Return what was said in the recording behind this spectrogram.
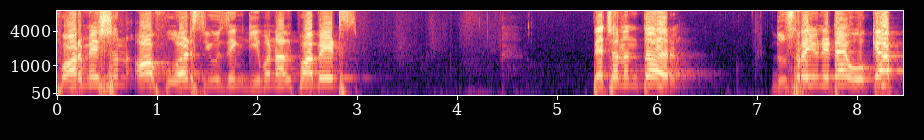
formation of words using given alphabets त्याच्यानंतर दुसरं युनिट आहे ओकॅप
